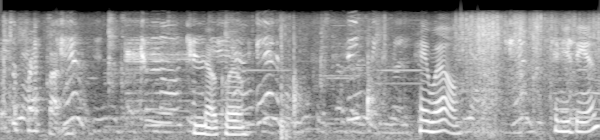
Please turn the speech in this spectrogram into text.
What's a fret button? No clue. Hey, Will. Can you dance?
